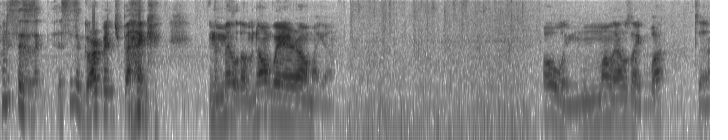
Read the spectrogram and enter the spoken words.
What is this? Is, a, is this a garbage bag in the middle of nowhere? Oh my god. Holy moly, I was like, what? Uh,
